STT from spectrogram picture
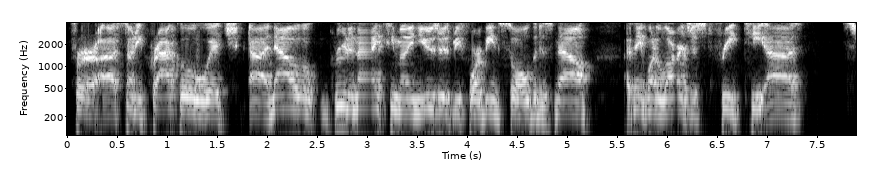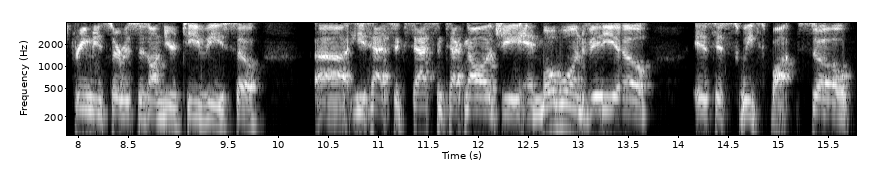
for uh, Sony Crackle, which uh, now grew to 19 million users before being sold and is now, I think, one of the largest free t- uh, streaming services on your TV. So uh, he's had success in technology, and mobile and video is his sweet spot. So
